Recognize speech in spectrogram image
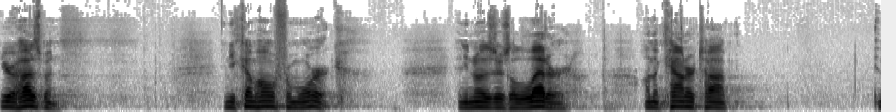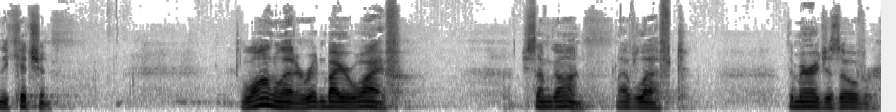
You're a husband, and you come home from work, and you know there's a letter on the countertop in the kitchen. Long letter written by your wife. She says, I'm gone. I've left. The marriage is over.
